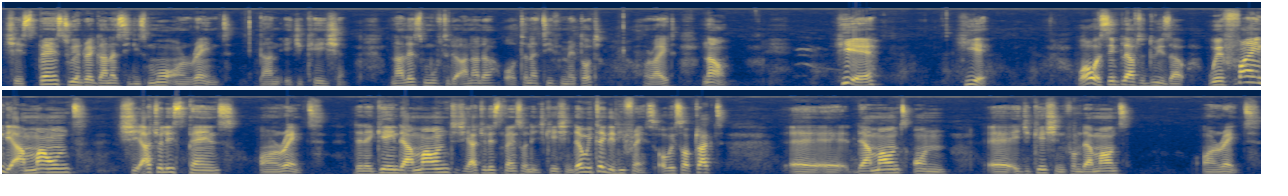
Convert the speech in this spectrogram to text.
she spends 200 Ghana cedis more on rent than education. Now let's move to the another alternative method. All right. Now, here, here, what we simply have to do is that we find the amount she actually spends on rent. Then again, the amount she actually spends on education. Then we take the difference or we subtract uh, the amount on uh, education from the amount on rent.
